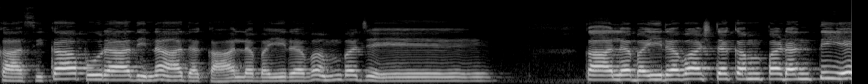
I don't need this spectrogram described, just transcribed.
कासिकापुरादिनादकालभैरवं भजे। कालभैरवाष्टकं पठन्ति ये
